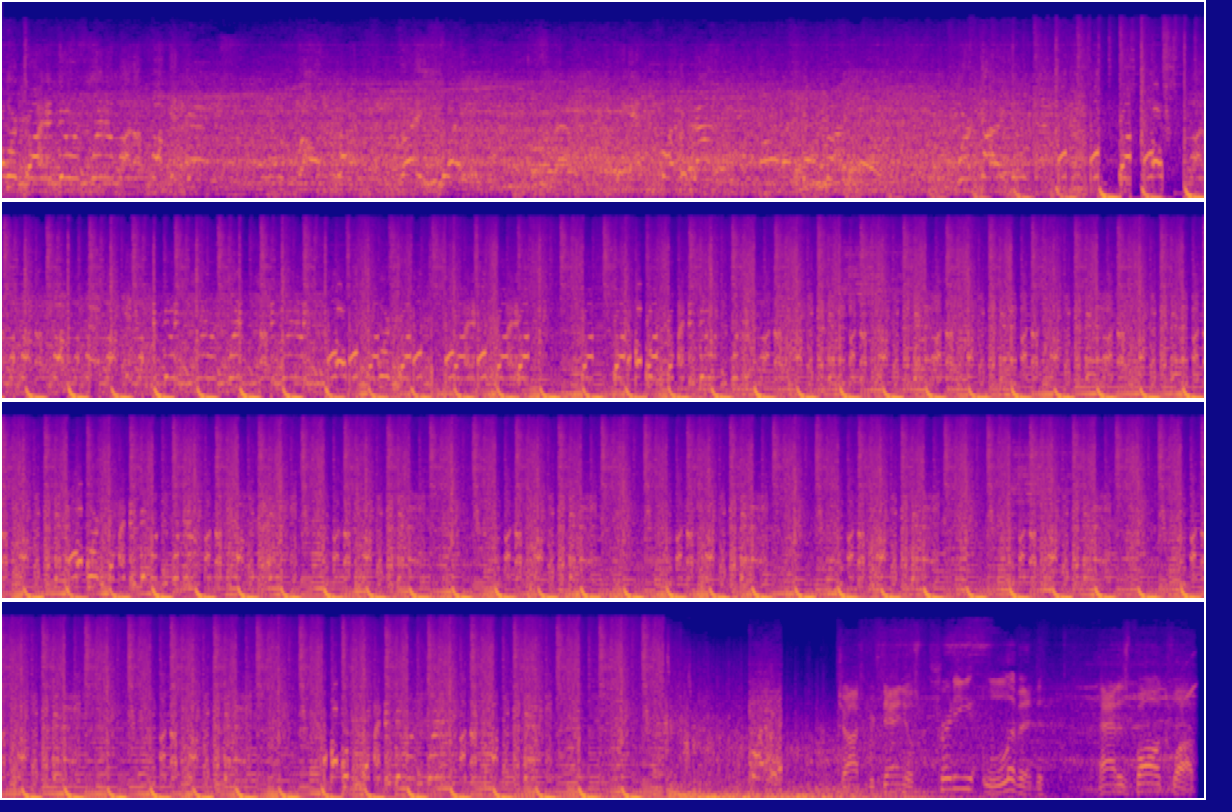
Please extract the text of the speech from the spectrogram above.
All we're trying to do is win Josh McDaniels pretty livid at his ball club.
